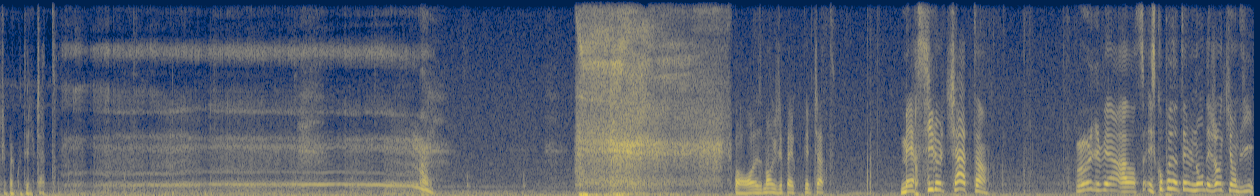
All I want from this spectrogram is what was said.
J'ai pas écouté le chat. Heureusement que j'ai pas écouté le chat. Merci le chat Oh, est-ce qu'on peut noter le nom des gens qui ont dit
